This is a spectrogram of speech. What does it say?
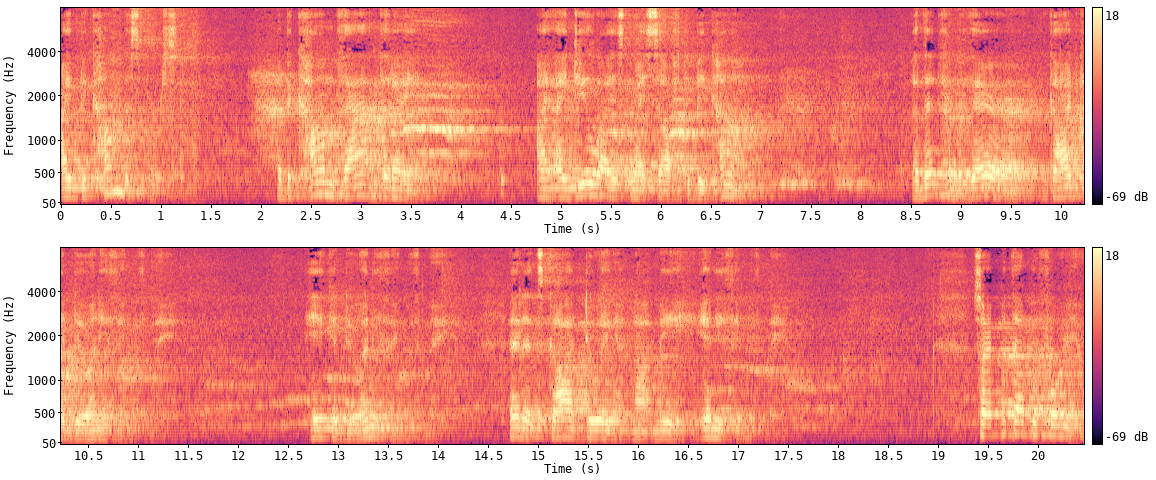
I become this person. I become that that I I idealized myself to become. And then from there, God can do anything with me. He can do anything with me. And it's God doing it, not me. Anything with me. So I put that before you.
